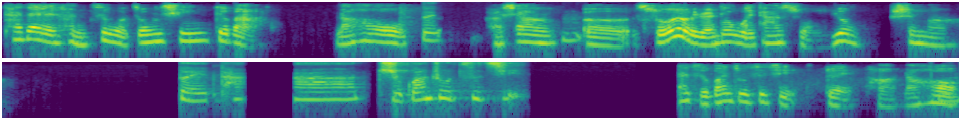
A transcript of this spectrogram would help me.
他在很自我中心，对吧？然后对，好像呃，所有人都为他所用，是吗？对他。他只关注自己，他只关注自己，对，好，然后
